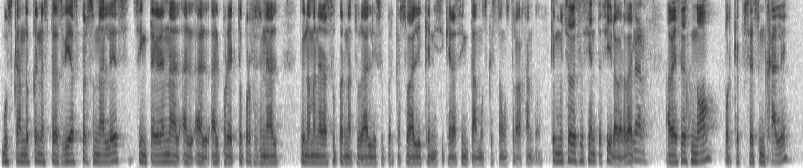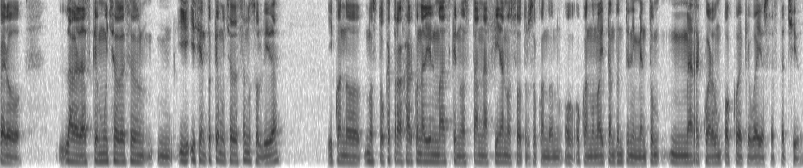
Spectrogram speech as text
buscando que nuestras vidas personales se integren al, al- al- al proyecto profesional de una manera súper natural y súper casual y que ni siquiera sintamos que estamos trabajando. Que muchas veces siente sí, la verdad. Claro. A veces no, porque pues, es un jale, pero la verdad es que muchas veces, mm, y, y siento que muchas veces nos olvida. Y cuando nos toca trabajar con alguien más que no es tan afín a nosotros o cuando, o, o cuando no hay tanto entendimiento, me recuerda un poco de que, güey, o sea, está chido.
